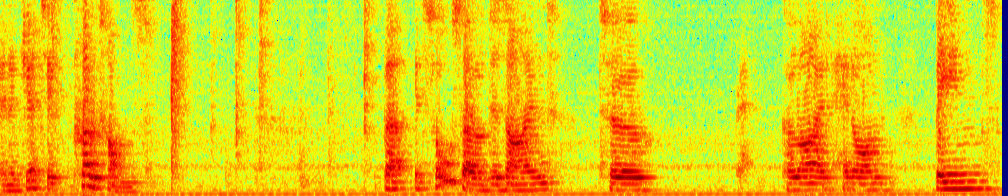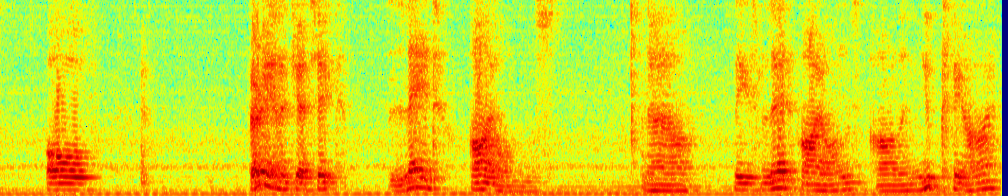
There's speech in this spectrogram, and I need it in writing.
energetic protons but it's also designed to collide head-on beams of very energetic lead ions. Now these lead ions are the nuclei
